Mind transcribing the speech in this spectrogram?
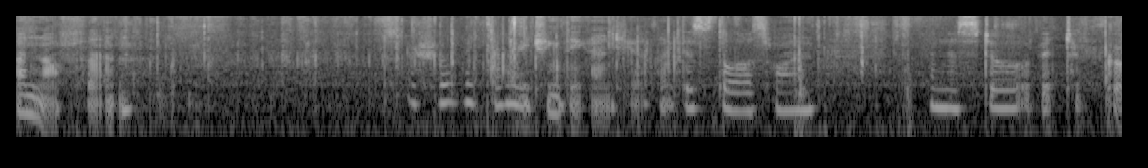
enough then? Feel like I'm reaching the end here. Like this is the last one and there's still a bit to go.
